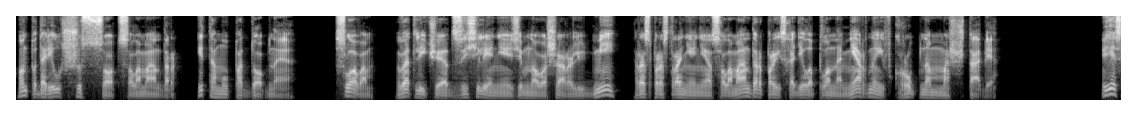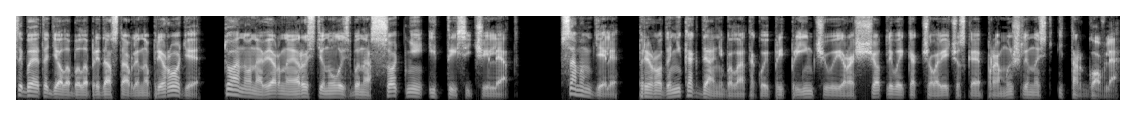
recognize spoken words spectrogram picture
он подарил 600 саламандр и тому подобное. Словом, в отличие от заселения земного шара людьми, распространение саламандр происходило планомерно и в крупном масштабе. Если бы это дело было предоставлено природе, то оно, наверное, растянулось бы на сотни и тысячи лет. В самом деле, природа никогда не была такой предприимчивой и расчетливой, как человеческая промышленность и торговля.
